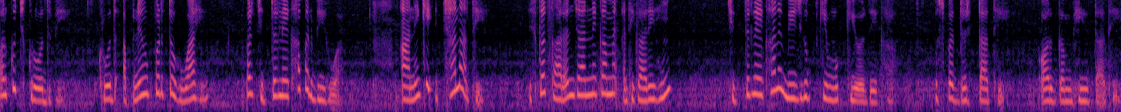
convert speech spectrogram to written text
और कुछ क्रोध भी। क्रोध अपने ऊपर तो हुआ ही। पर चित्रलेखा पर भी हुआ। आने की इच्छा ना थी। इसका कारण जानने का मैं अधिकारी हूँ। चित्रलेखा ने बीजगुप्त की मुख की ओर देखा। उस पर दृढ़ता थी और गंभीरता थी।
